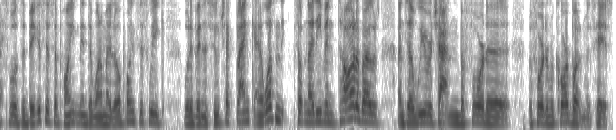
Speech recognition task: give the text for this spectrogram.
I suppose the biggest disappointment and one of my low points this week would have been a Soucek blank, and it wasn't something I'd even thought about until we were chatting before the before the record button was hit,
